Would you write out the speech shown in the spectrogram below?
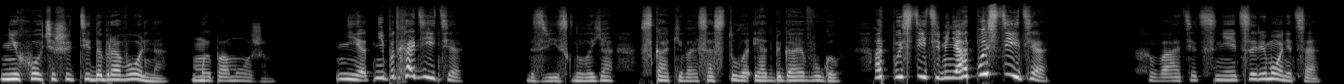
Не хочешь идти добровольно? Мы поможем». «Нет, не подходите!» — взвизгнула я, вскакивая со стула и отбегая в угол. «Отпустите меня, отпустите!» «Хватит с ней церемониться!» —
